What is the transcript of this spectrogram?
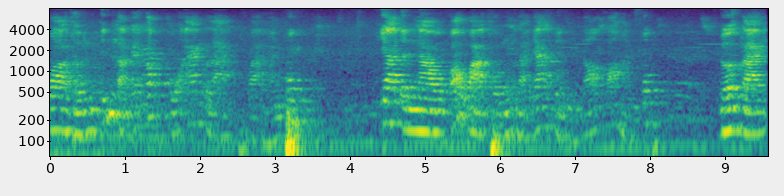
Hòa thuận chính là cái gốc của an lạc và hạnh phúc. Gia đình nào có hòa thuận là gia đình đó có hạnh phúc. Ngược lại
